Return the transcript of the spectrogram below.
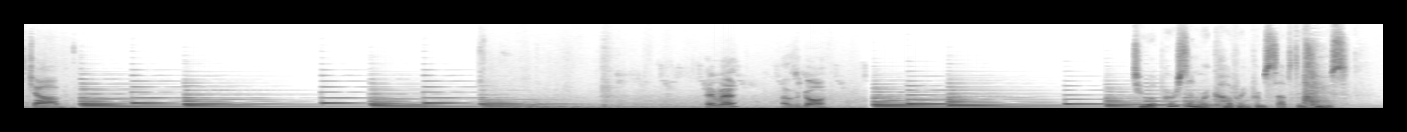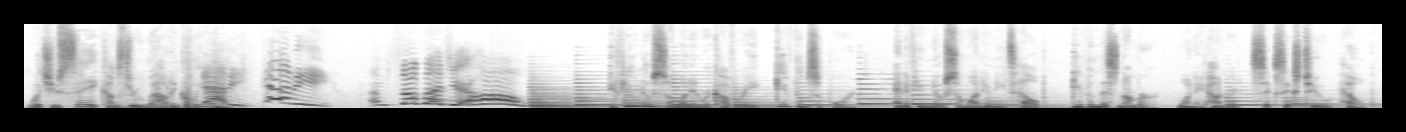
job. Hey, man. How's it going? To a person recovering from substance use, what you say comes through loud and clear. Daddy! Daddy! I'm so glad you're home! If you know someone in recovery, give them support. And if you know someone who needs help, give them this number 1 800 662 HELP.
